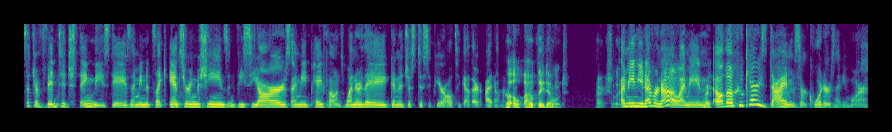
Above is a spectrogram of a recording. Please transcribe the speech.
such a vintage thing these days. I mean, it's like answering machines and VCRs. I mean, payphones. When are they going to just disappear altogether? I don't know. Oh, I hope they don't. Actually, I mean, you never know. I mean, right. although who carries dimes or quarters anymore?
